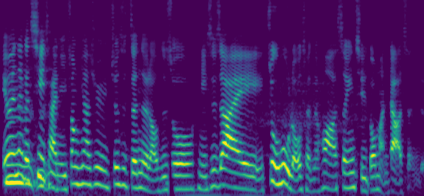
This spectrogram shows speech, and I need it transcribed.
因为那个器材你放下去，就是真的。老实说，你是在住户楼层的话，声音其实都蛮大声的。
